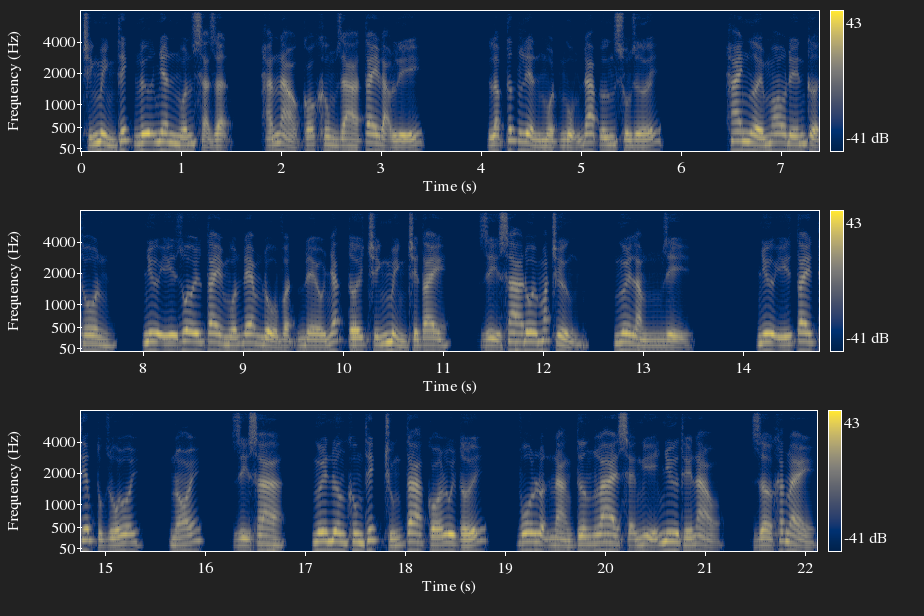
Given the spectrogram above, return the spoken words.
chính mình thích nữ nhân muốn xả giận, hắn nào có không ra tay đạo lý. Lập tức liền một ngụm đáp ứng xuống dưới. Hai người mau đến cửa thôn, như ý rôi tay muốn đem đồ vật đều nhắc tới chính mình trên tay, dì Sa đôi mắt chừng, ngươi làm gì? Như ý tay tiếp tục dối, nói, dì Sa, ngươi nương không thích chúng ta có lui tới, vô luận nàng tương lai sẽ nghĩ như thế nào, giờ khắc này,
